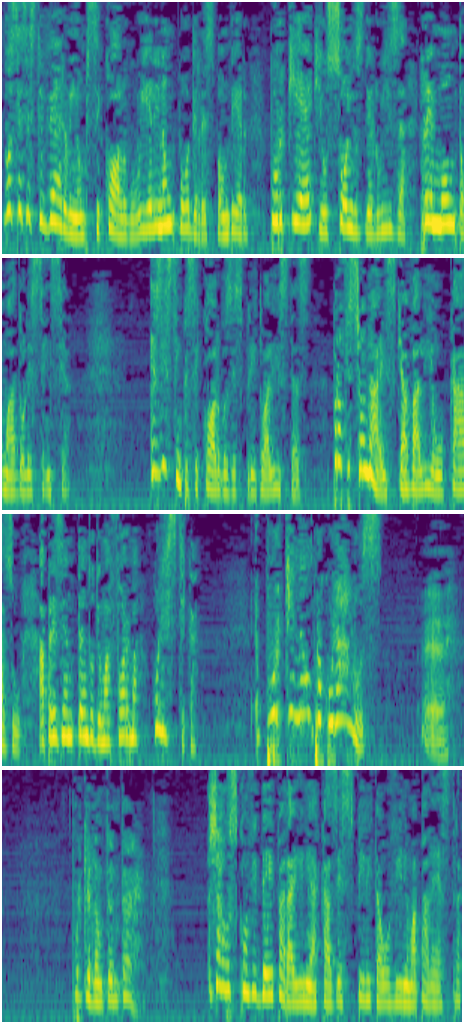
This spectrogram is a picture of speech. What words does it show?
Vocês estiveram em um psicólogo e ele não pôde responder por que é que os sonhos de Luísa remontam à adolescência. Existem psicólogos espiritualistas, profissionais que avaliam o caso apresentando de uma forma holística. Por que não procurá-los? É. Por que não tentar? Já os convidei para irem à casa espírita ouvirem uma palestra.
